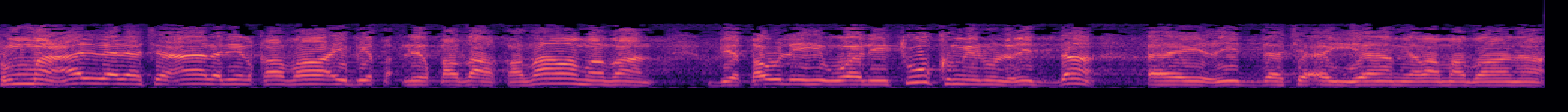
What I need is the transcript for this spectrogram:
ثم علل تعالى للقضاء بق... للقضاء. قضاء رمضان. بقوله ولتكملوا العدة أي عدة أيام رمضان.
